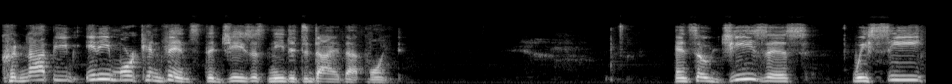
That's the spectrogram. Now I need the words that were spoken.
could not be any more convinced that Jesus needed to die at that point. And so Jesus, we see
